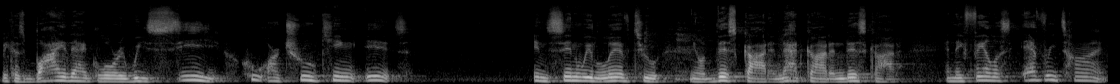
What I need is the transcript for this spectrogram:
Because by that glory, we see who our true King is. In sin, we live to, you know, this God and that God and this God, and they fail us every time.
